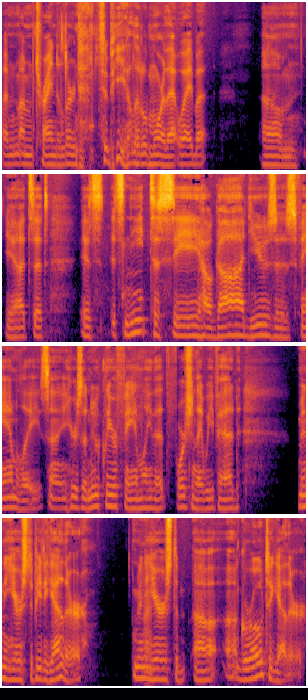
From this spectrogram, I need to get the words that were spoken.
I'm I'm trying to learn to, to be a little more that way. But um, yeah, it's it's it's it's neat to see how God uses families. Uh, here's a nuclear family that fortunately we've had many years to be together, many years to uh, uh, grow together,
